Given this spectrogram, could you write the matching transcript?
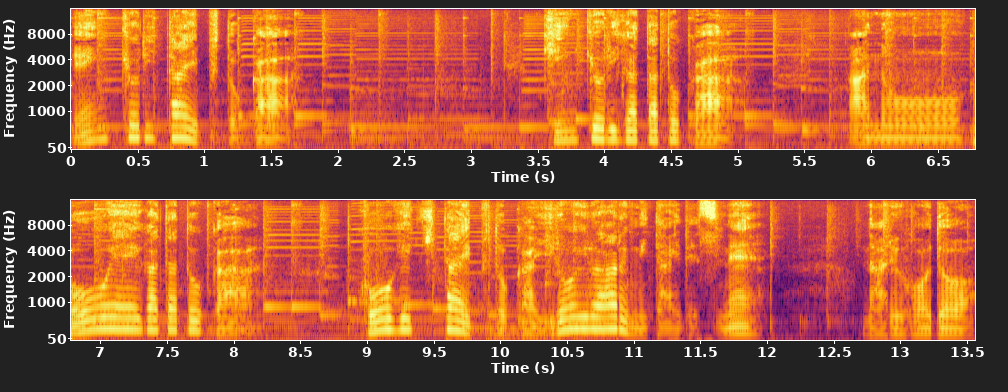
遠距離タイプとか。近距離型とかあのー防衛型とか攻撃タイプとかいろいろあるみたいですね。なるほど。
